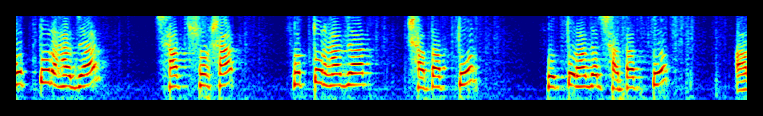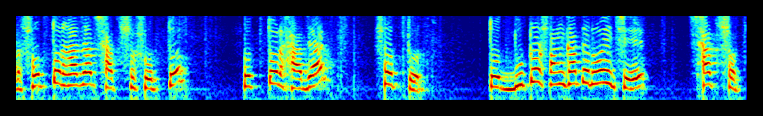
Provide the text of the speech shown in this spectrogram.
সত্তর হাজার সাতশো সাত, সত্তর হাজার সাতাত্তর, সত্তর হাজার সাতাত্তর আর সত্তর হাজার সাতশো সত্তর সত্তর হাজার সত্তর। তো দুটো সংখ্যাতে রয়েছে সাতশত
